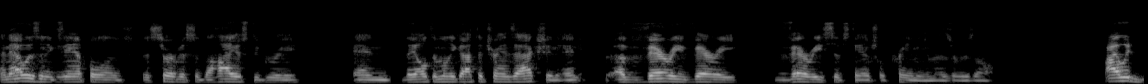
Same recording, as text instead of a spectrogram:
And that was an example of the service of the highest degree. And they ultimately got the transaction and a very, very, very substantial premium as a result. I would,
